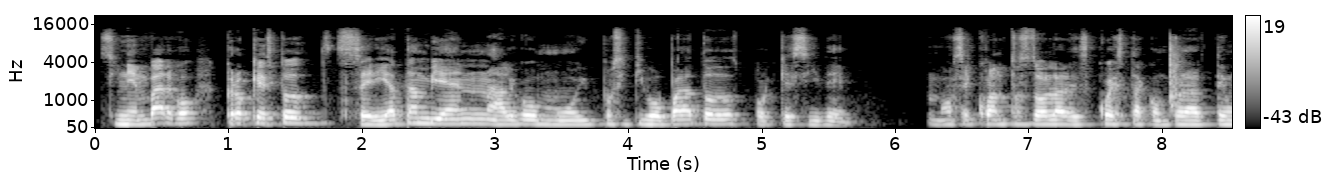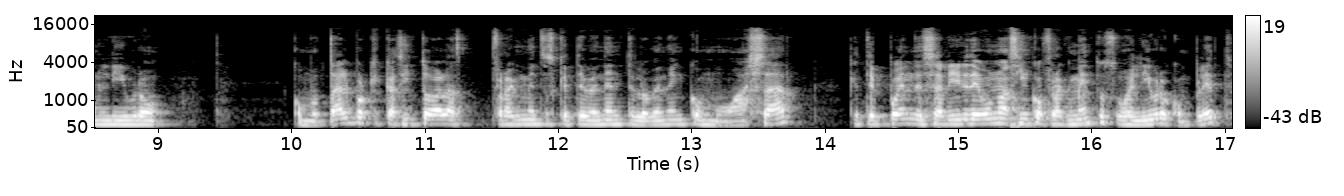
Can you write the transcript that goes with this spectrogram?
Sin embargo, creo que esto sería también algo muy positivo para todos porque si de no sé cuántos dólares cuesta comprarte un libro como tal, porque casi todos los fragmentos que te venden te lo venden como azar que te pueden salir de uno a cinco fragmentos o el libro completo.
